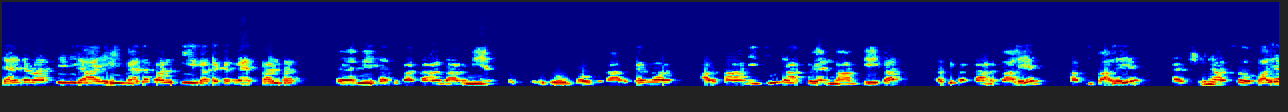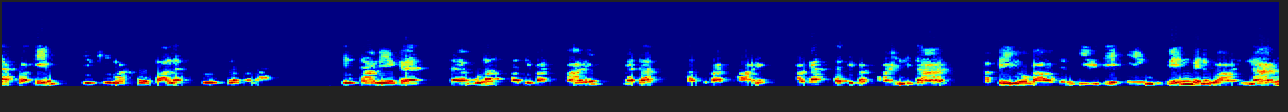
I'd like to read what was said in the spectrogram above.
දැනටමත් ඉදිරියා එහි මැද පන්තියේ ගත කරන නැත්නම් මේ සතිපට්ඨාන ධර්මයේ උපකාර කරනවා අවසානයේ චින්තාක්‍රයන් වාන්තේට සතිපට්ඨාන බලය අති බලය ක්ෂීණස්ස බලයක් වගේ ක්ෂීණස්ස බල සූත්‍ර බලය. එතන මේක මුලත් සතිපට්ඨානේ මැදත් සතිපට්ඨානේ අගත් සතිපට්ඨානේ නිසා අපේ යෝගාවචර ජීවිතයේ වෙන වෙනවා නම්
